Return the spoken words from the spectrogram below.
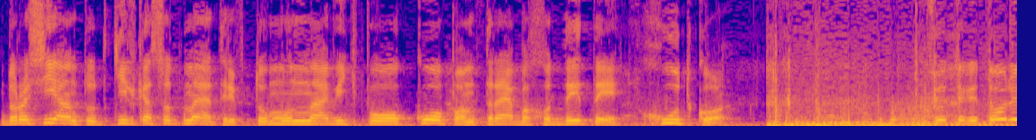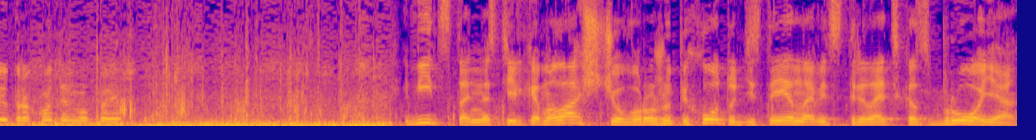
До росіян тут кількасот метрів, тому навіть по окопам треба ходити хутко. Цю територію проходимо без. Відстань настільки мала, що ворожу піхоту дістає навіть стрілецька зброя.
